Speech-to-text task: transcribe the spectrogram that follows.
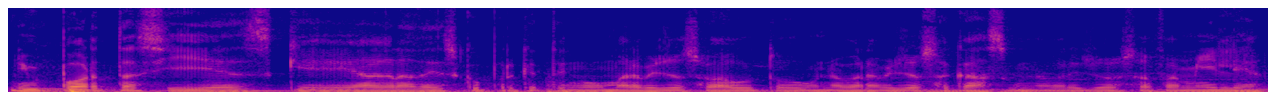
No importa si es que agradezco porque tengo un maravilloso auto, una maravillosa casa, una maravillosa familia,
